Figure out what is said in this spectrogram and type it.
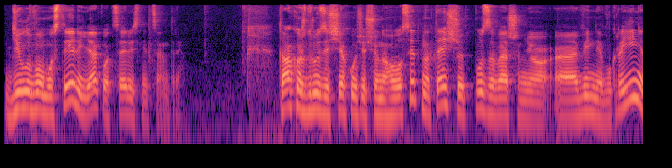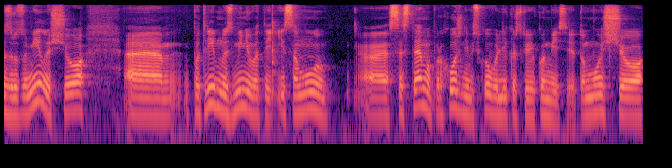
Діловому стилі, як от сервісні центри. Також, друзі, ще хочу що наголосити на те, що по завершенню е, війни в Україні зрозуміло, що е, потрібно змінювати і саму е, систему проходження військово-лікарської комісії, тому що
